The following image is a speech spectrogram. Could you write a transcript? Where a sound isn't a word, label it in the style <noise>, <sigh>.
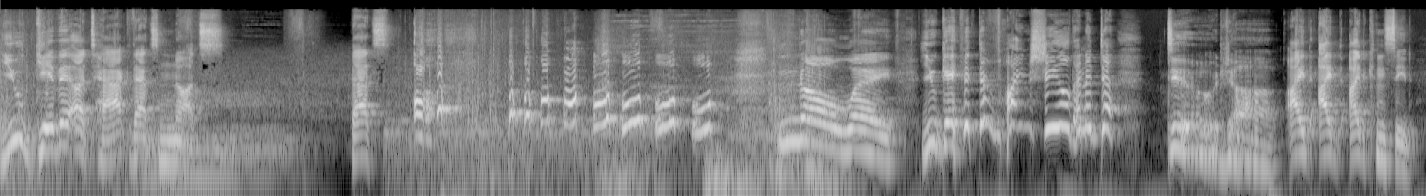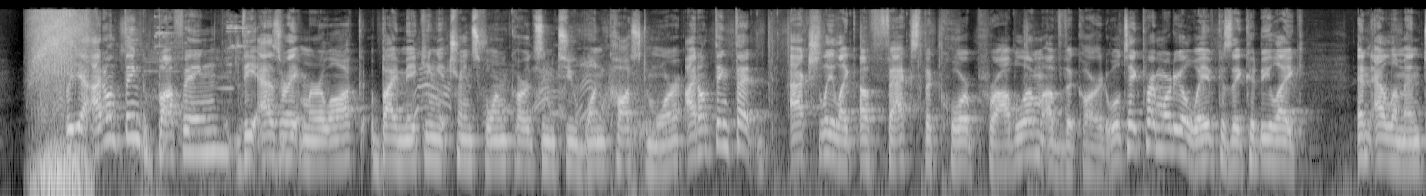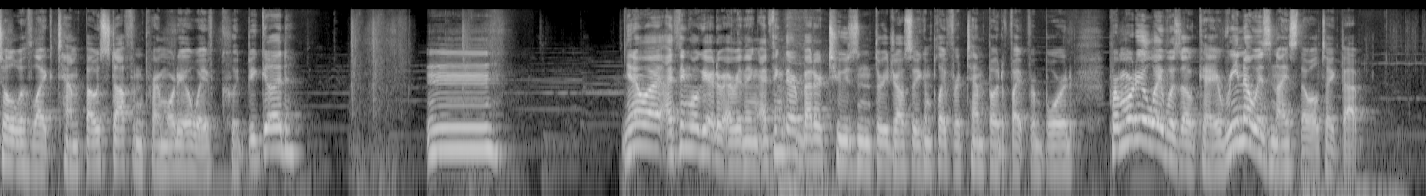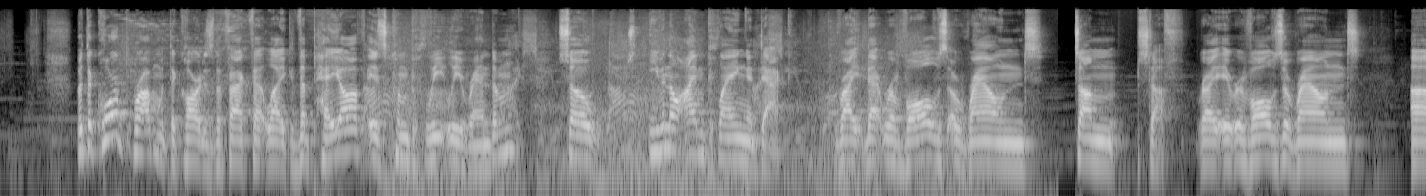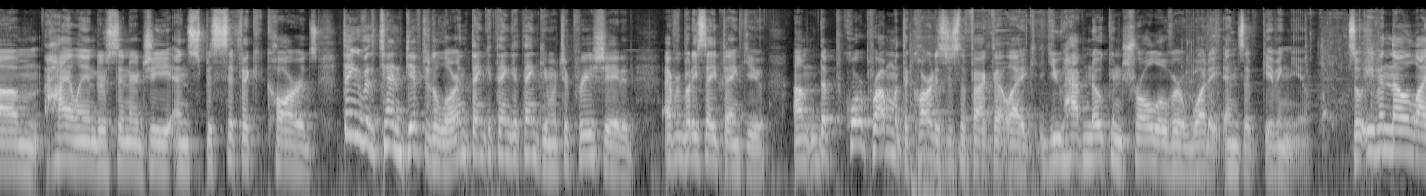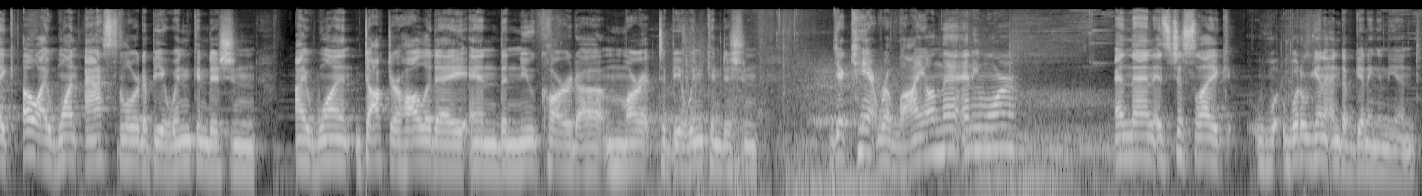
You give it attack? That's nuts. That's... Oh! <laughs> no way. You gave it Divine Shield and a... Dude, uh, I'd, I'd, I'd concede. But yeah, I don't think buffing the Azerite Murloc by making it transform cards into one cost more, I don't think that actually like affects the core problem of the card. We'll take Primordial Wave because they could be like an elemental with like tempo stuff and Primordial Wave could be good. Mmm. You know what? I think we'll get rid of everything. I think there are better twos and three drops so you can play for tempo to fight for board. Primordial Wave was okay. Reno is nice though, I'll take that. But the core problem with the card is the fact that like the payoff is completely random. So even though I'm playing a deck, right, that revolves around some stuff, right? It revolves around um, Highlander synergy and specific cards. Thank you for the 10 gifted, to Lauren. Thank you, thank you, thank you. Much appreciated. Everybody say thank you. Um, the core problem with the card is just the fact that like you have no control over what it ends up giving you. So even though like, oh, I want Astalor to be a win condition, I want Dr. Holiday and the new card uh, Marit to be a win condition, you can't rely on that anymore. And then it's just like, wh what are we gonna end up getting in the end?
